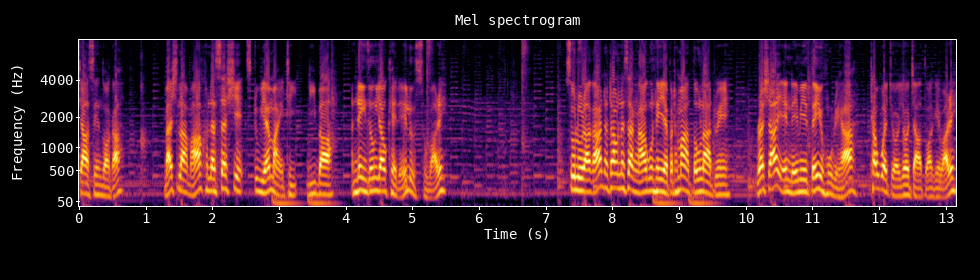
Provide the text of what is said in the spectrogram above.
ကျဆင်းသွားကမတ်လမှာ88စတူယန်မိုင်အထိနီးပါးအနှိမ်ဆုံးရောက်ခဲ့တယ်လို့ဆိုပါတယ်။ဆိုလိုတာက2025ခုနှစ်ရဲ့ပထမ3လအတွင်းရုရှားရဲ့နေမြေသိမ်းယူမှုတွေဟာထက်ဝက်ကျော်လျော့ကျသွားခဲ့ပါတယ်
